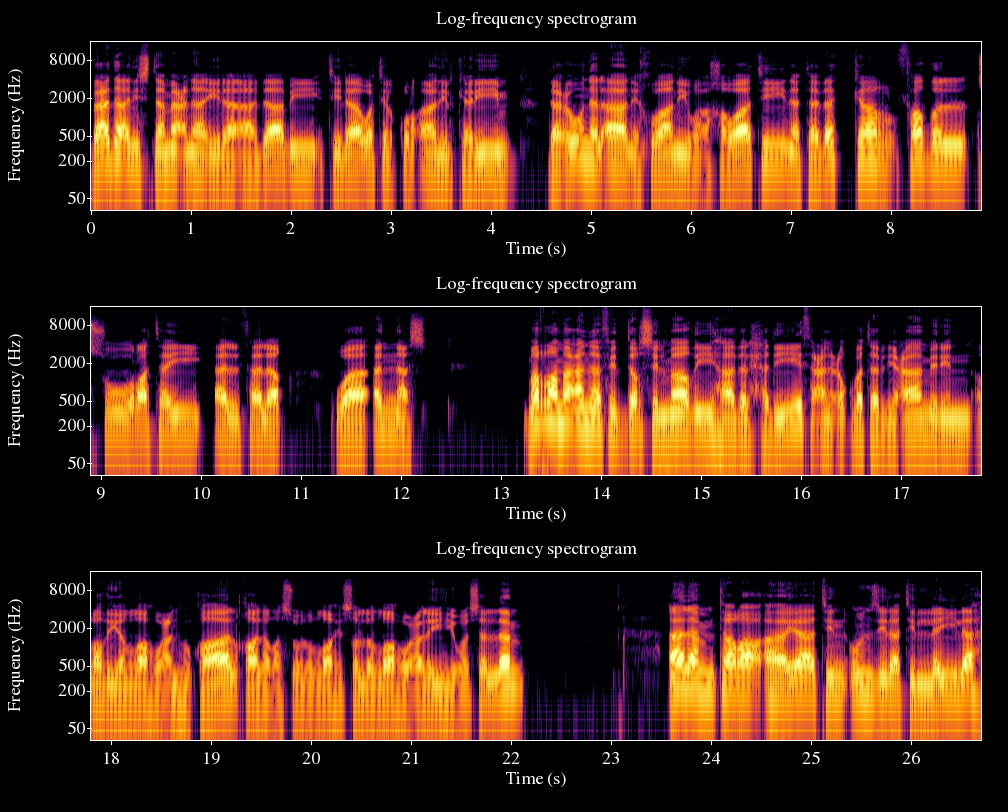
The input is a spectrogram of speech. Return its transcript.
بعد أن استمعنا إلى آداب تلاوة القرآن الكريم دعونا الآن إخواني وأخواتي نتذكر فضل صورتي الفلق والناس. مر معنا في الدرس الماضي هذا الحديث عن عقبة بن عامر رضي الله عنه قال: قال رسول الله صلى الله عليه وسلم: ألم تر آيات أنزلت الليلة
